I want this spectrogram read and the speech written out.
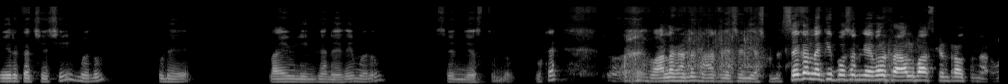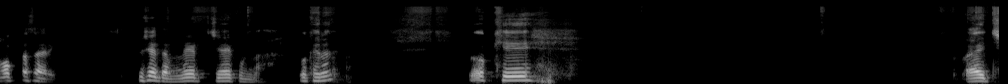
వీరికొచ్చేసి మనం టుడే లైవ్ లింక్ అనేది మనం సెండ్ చేస్తున్నాం. ఓకే. వాళ్ళకంటే నాకు సెండ్ చేసుకున్నాం సెకండ్ లక్కీ పర్సన్‌గా ఎవరు ట్రావెల్ బాక్స్‌కి ఎంటర్ అవుతున్నారు? ఒక్కసారి చూసేద్దాం లేట్ చేయకుండా. ఓకేనా? ఓకే. రైట్.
